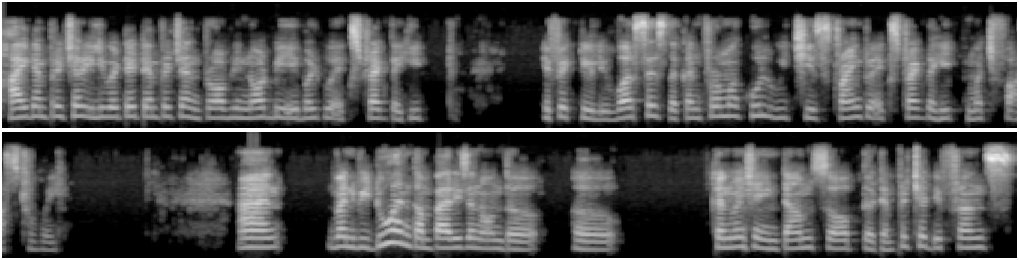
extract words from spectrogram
high temperature, elevated temperature, and probably not be able to extract the heat effectively versus the conformer cool, which is trying to extract the heat much faster way. And when we do a comparison on the uh, convention in terms of the temperature difference,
